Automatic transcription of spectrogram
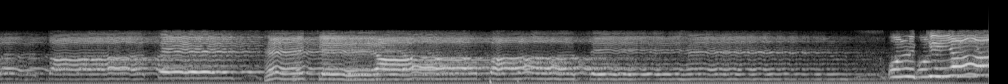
बताते हैं के आ पाते हैं। उनकी आमद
